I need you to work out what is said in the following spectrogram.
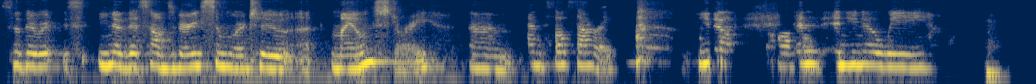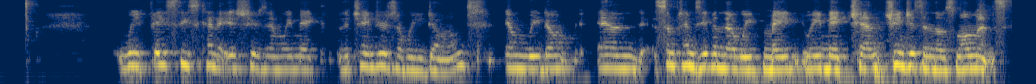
So there were, you know, that sounds very similar to uh, my own story. Um, I'm so sorry. you know, and, and you know, we, we face these kind of issues and we make the changes or we don't. And we don't and sometimes even though we've made we make ch- changes in those moments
